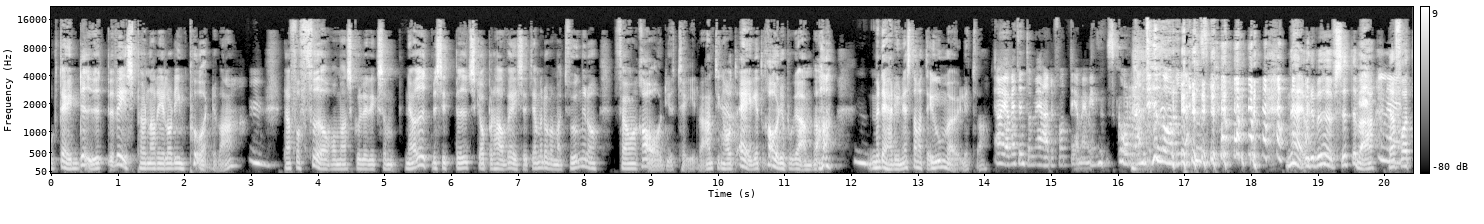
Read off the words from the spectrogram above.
Och det är du ett bevis på när det gäller din podd va? Mm. Därför förr om man skulle liksom nå ut med sitt budskap på det här viset, ja men då var man tvungen att få en radiotid. Va? Antingen ha ett eget radioprogram va? Mm. Men det hade ju nästan varit omöjligt va? Ja, jag vet inte om jag hade fått det med min skorrande norrländska. Nej, och det behövs inte va? Nej. Därför att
